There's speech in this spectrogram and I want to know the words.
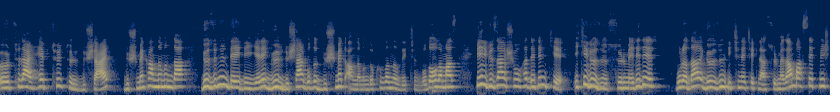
örtüler hep tül tül düşer. Düşmek anlamında. Gözünün değdiği yere gül düşer. Bu da düşmek anlamında kullanıldığı için bu da olamaz. Bir güzel şuha dedim ki iki gözün sürmelidir. Burada gözün içine çekilen sürmeden bahsetmiş.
